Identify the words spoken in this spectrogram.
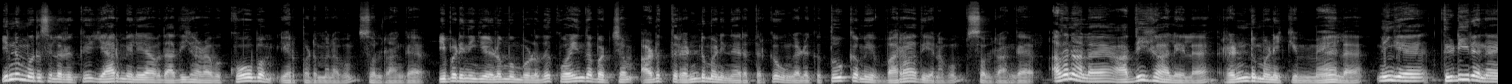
இன்னும் ஒரு சிலருக்கு யார் மேலேயாவது அதிக அளவு கோபம் ஏற்படும் எனவும் சொல்றாங்க. இப்படி நீங்க எழும்பும் பொழுது குறைந்தபட்சம் அடுத்த ரெண்டு மணி நேரத்திற்கு உங்களுக்கு தூக்கமே வராது எனவும் சொல்றாங்க. அதனால அதிகாலையில ரெண்டு மணிக்கு மேல நீங்க திடீரென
